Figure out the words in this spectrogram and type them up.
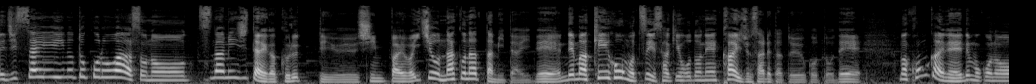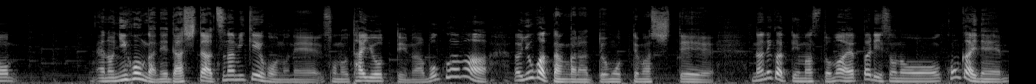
で、実際のところは、その、津波自体が来るっていう心配は一応なくなったみたいで、で、まあ、警報もつい先ほどね、解除されたということで、まあ、今回ね、でもこの、あの、日本がね、出した津波警報のね、その対応っていうのは、僕はまあ、良かったんかなって思ってまして、なんでかって言いますと、まあ、やっぱりその、今回ね、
